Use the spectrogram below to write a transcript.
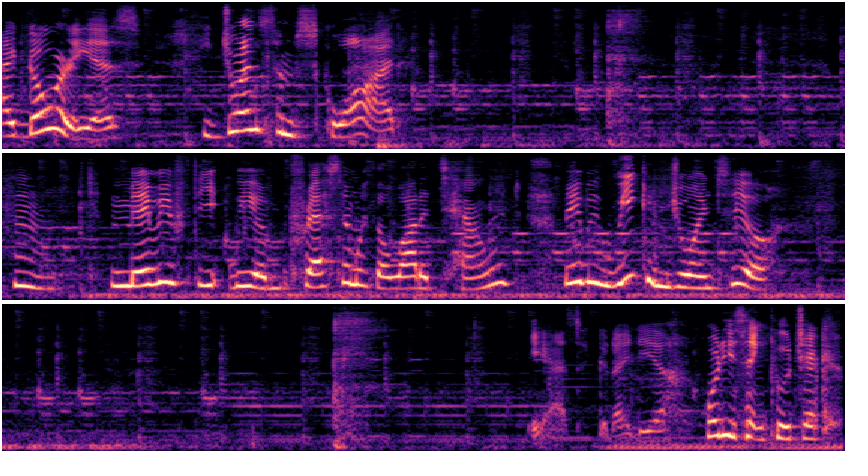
I know where he is. He joined some squad. Hmm. Maybe if the, we impress him with a lot of talent, maybe we can join too. Yeah, that's a good idea. What do you think, Poochik?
